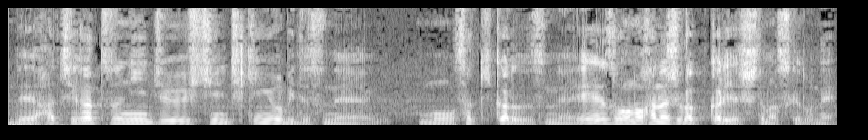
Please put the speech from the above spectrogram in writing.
で8月27日金曜日ですねもうさっきからですね映像の話ばっかりしてますけどね。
